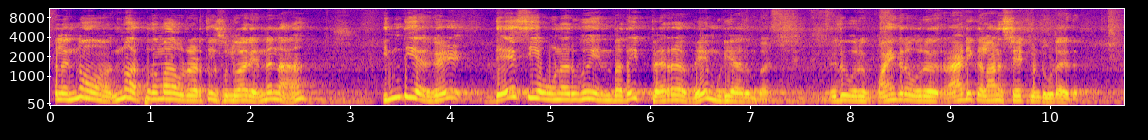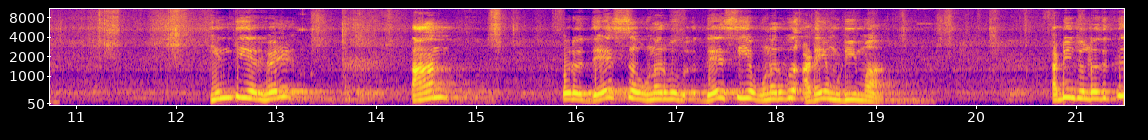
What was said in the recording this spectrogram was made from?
இதில் இன்னும் இன்னும் அற்புதமாக ஒரு இடத்துல சொல்லுவார் என்னன்னா இந்தியர்கள் தேசிய உணர்வு என்பதை பெறவே முடியாதும்பார். இது ஒரு பயங்கர ஒரு ராடிக்கலான ஸ்டேட்மெண்ட் கூட இது. இந்தியர்கள் தான் ஒரு தேச உணர்வு தேசிய உணர்வு அடைய முடியுமா? அப்படின்னு சொல்றதுக்கு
